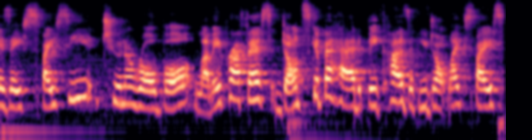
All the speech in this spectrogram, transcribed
is a spicy tuna roll bowl. Let me preface, don't skip ahead because if you don't like spice,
